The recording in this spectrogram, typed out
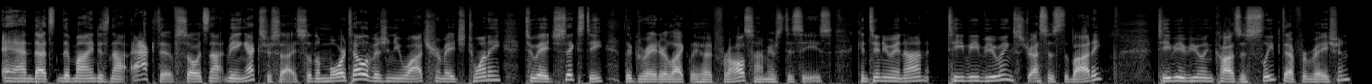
and that's the mind is not active, so it's not being exercised. So the more television you watch from age 20 to age 60, the greater likelihood for Alzheimer's disease. Continuing on, TV viewing stresses the body. TV viewing causes sleep deprivation.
